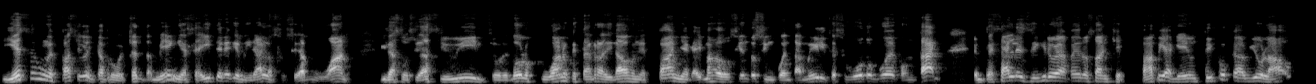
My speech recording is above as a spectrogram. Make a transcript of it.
Y ese es un espacio que hay que aprovechar también, y hacia ahí tiene que mirar la sociedad cubana y la sociedad civil, sobre todo los cubanos que están radicados en España, que hay más de 250 mil, que su voto puede contar. Empezarle a exigir a Pedro Sánchez, papi, aquí hay un tipo que ha violado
